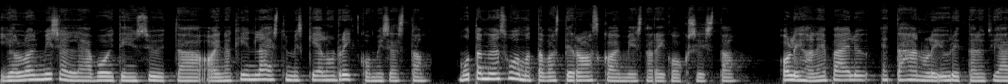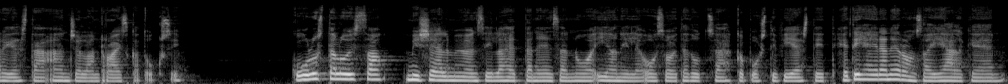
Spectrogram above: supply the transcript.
jolloin Michelleä voitiin syyttää ainakin lähestymiskielon rikkomisesta, mutta myös huomattavasti raskaimmista rikoksista. Olihan epäily, että hän oli yrittänyt järjestää Angelan raiskatuksi. Kuulusteluissa Michelle myönsi lähettäneensä nuo Ianille osoitetut sähköpostiviestit heti heidän eronsa jälkeen,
